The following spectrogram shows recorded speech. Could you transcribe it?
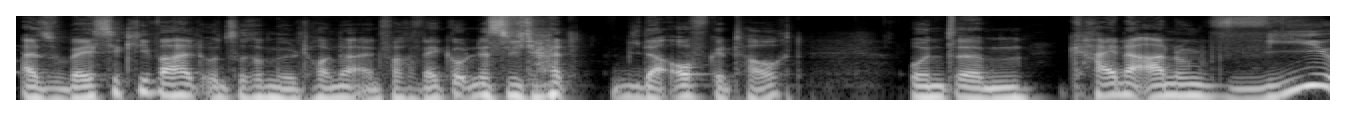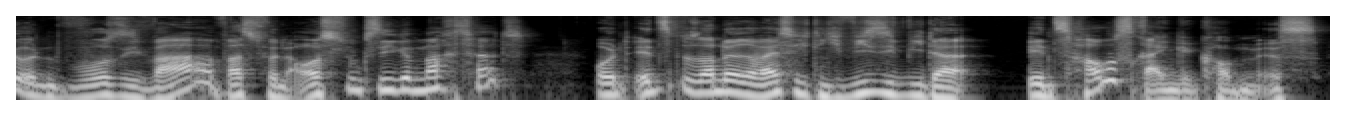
Also basically war halt unsere Mülltonne einfach weg und ist wieder, wieder aufgetaucht. Und ähm, keine Ahnung wie und wo sie war, was für einen Ausflug sie gemacht hat. Und insbesondere weiß ich nicht, wie sie wieder ins Haus reingekommen ist.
